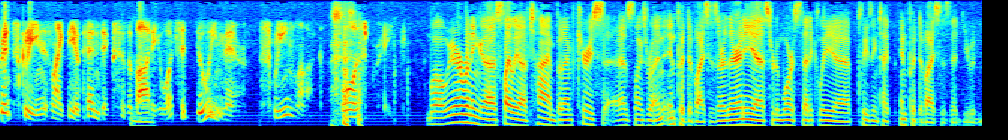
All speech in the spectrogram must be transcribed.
Print screen is like the appendix of the Mm. body. What's it doing there? Screen lock, pause break. Well, we are running uh, slightly out of time, but I'm curious, uh, as long as we're on input devices, are there any uh, sort of more aesthetically uh, pleasing type input devices that you would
